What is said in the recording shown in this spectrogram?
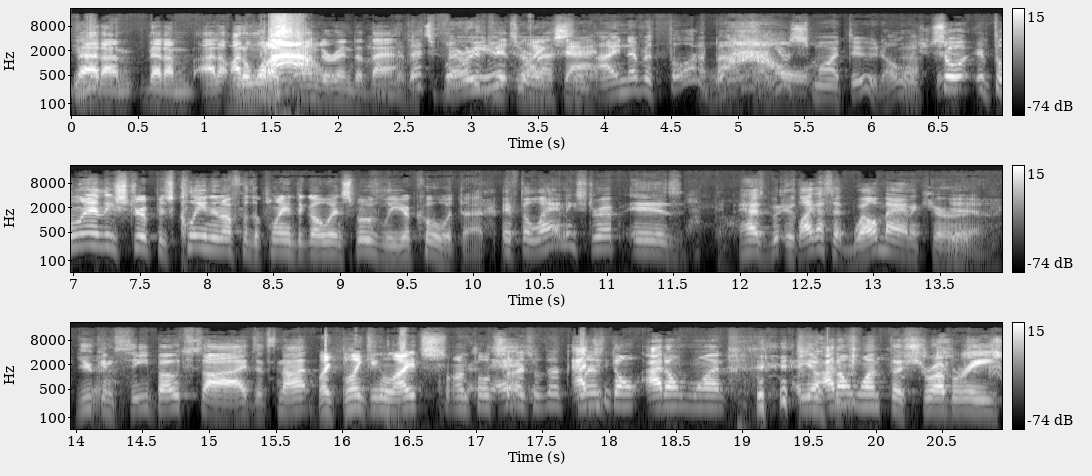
That I'm that I'm I don't, I don't want to Wow. wander into that. That's very of it like interesting. that. I never thought about that. You're a Wow. smart dude. Holy shit. So if the landing strip is clean enough for the plane to go in smoothly, you're cool with that. if the landing strip is has been- like I said, well manicured, Yeah, you yeah. can see both sides. It's not Like blinking lights on both sides of that I just don't. I don't want. You know, I don't want the shrubbery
